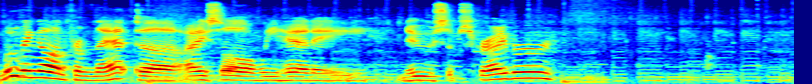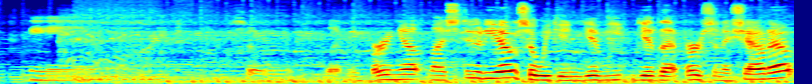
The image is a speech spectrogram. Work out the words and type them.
moving on from that, uh, I saw we had a new subscriber and so let me bring up my studio so we can give give that person a shout out.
